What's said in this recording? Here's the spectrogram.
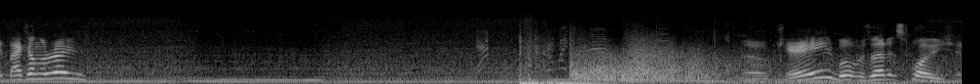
Get back on the road. Okay, what was that explosion?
